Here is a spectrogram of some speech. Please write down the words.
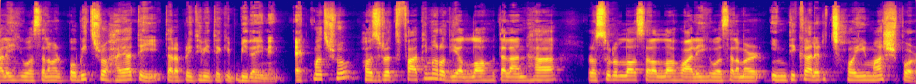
আলহি ওয়াসাল্লামার পবিত্র হায়াতেই তারা পৃথিবী থেকে বিদায় নেন। একমাত্র হজরত ফাতিমা রদি আল্লাহ তালানহা রসুল্লাহ সাল্লাহ আলহি ওয়াসাল্লামার ইন্তিকালের ছয় মাস পর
